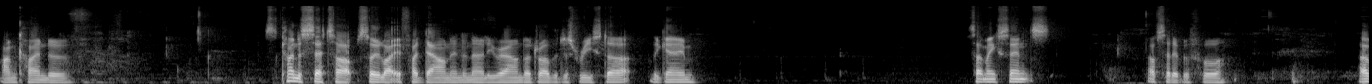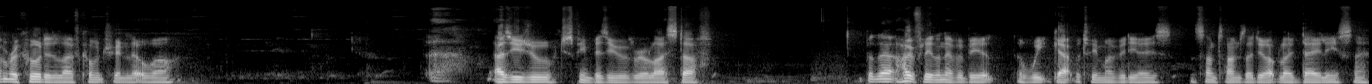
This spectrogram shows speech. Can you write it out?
I'm kind of it's kind of set up so like if I down in an early round I'd rather just restart the game. Does that make sense? I've said it before. I haven't recorded a live commentary in a little while. As usual, just been busy with real life stuff. But there, hopefully there'll never be a, a week gap between my videos. And sometimes I do upload daily, so...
